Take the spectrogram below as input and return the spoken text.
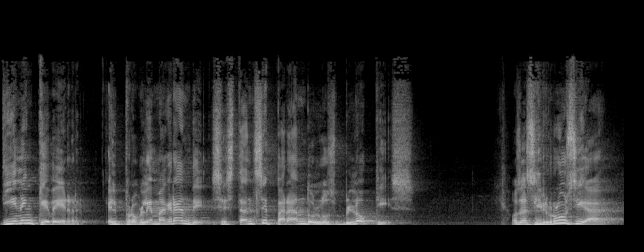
Tienen que ver el problema grande. Se están separando los bloques. O sea, si Rusia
